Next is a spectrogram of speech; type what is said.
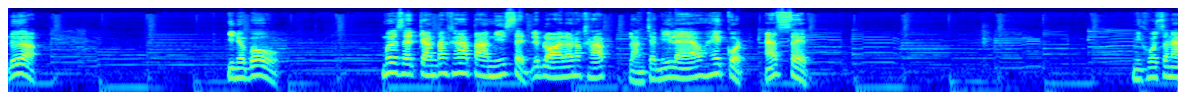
เลือก Enable เมื่อเซตการตั้งค่าตามนี้เสร็จเรียบร้อยแล้วนะครับ หลังจากนี้แล้วให้กด Accept มีโฆษณา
